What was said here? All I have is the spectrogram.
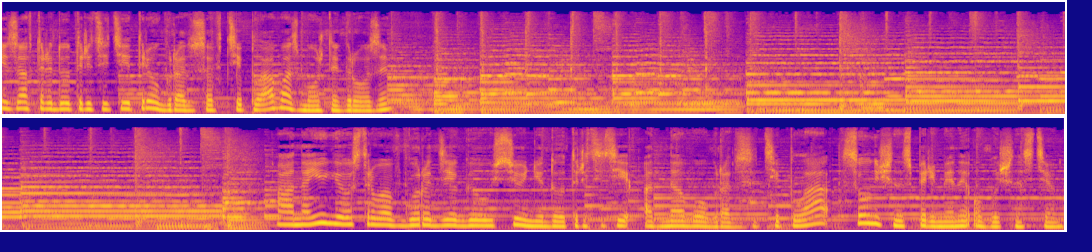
Тайджуне завтра до 33 градусов тепла, возможны грозы. А на юге острова в городе Гаусюни до 31 градуса тепла, солнечно с переменной облачностью.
